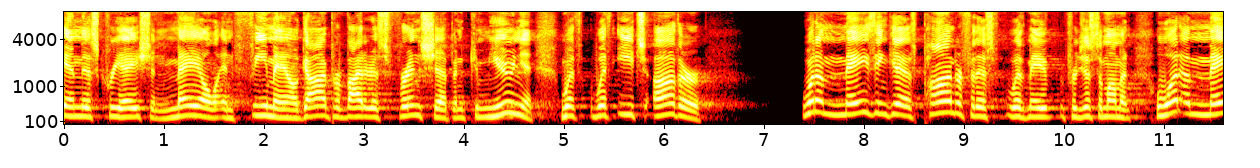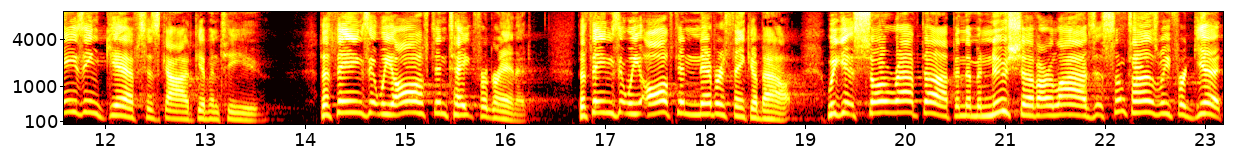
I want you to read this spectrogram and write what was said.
in this creation, male and female. God provided us friendship and communion with, with each other. What amazing gifts. Ponder for this with me for just a moment. What amazing gifts has God given to you? The things that we often take for granted the things that we often never think about. We get so wrapped up in the minutitia of our lives that sometimes we forget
